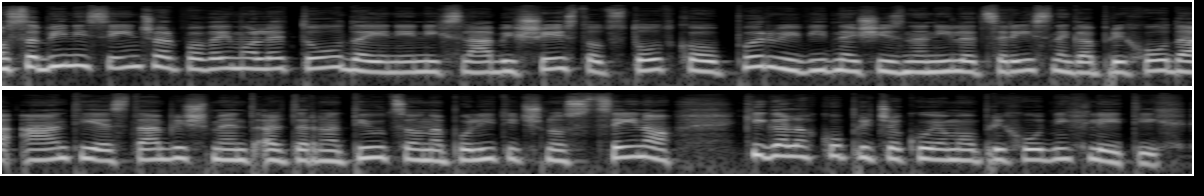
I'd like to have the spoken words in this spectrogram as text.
O Sabini Senčar povejmo le to, da je njenih slabih šest odstotkov prvi vidnejši znanilec resnega prihoda anti-establishment alternativcev na politično sceno, ki ga lahko pričakujemo v prihodnjih letih.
